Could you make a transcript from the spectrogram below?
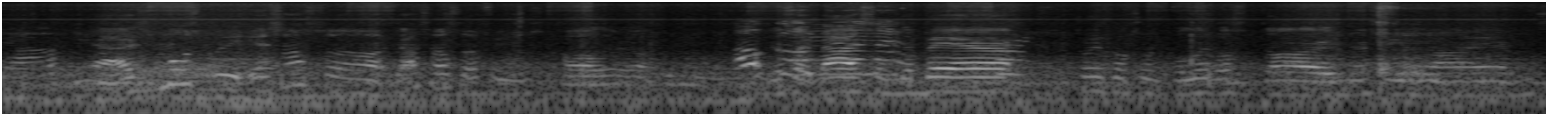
Joe. Yeah, it's mostly. It's also that's also a famous color of the moon. Oh, Just like Bass and the. Bear, Twinkle Twinkle Little Star, Nursery Rhymes.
